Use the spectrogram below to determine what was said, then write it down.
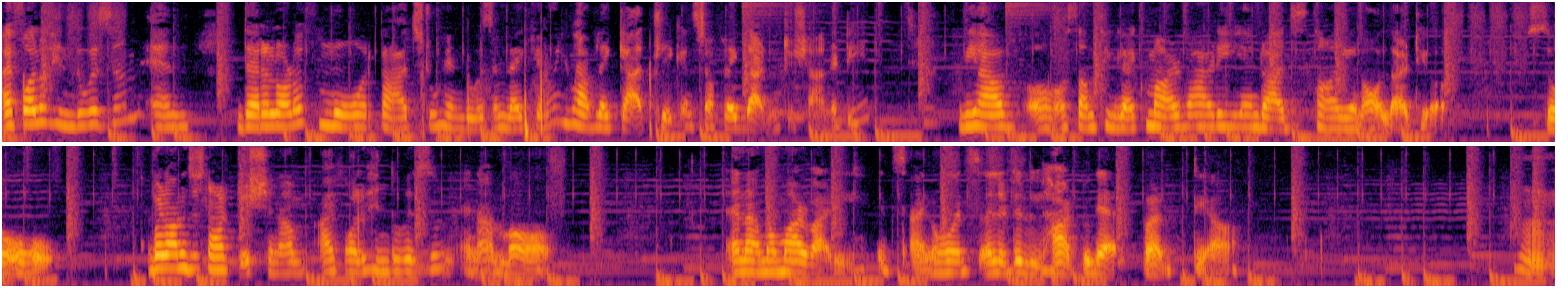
i follow hinduism and there are a lot of more paths to hinduism. Like you know you have like catholic and stuff like that in christianity. We have uh, something like marwadi and rajasthani and all that here. So but i'm just not christian. I'm i follow hinduism and i'm uh and i'm a marwadi it's i know it's a little hard to get but yeah Hmm.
